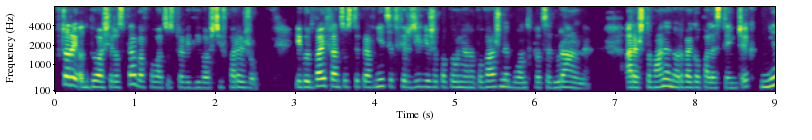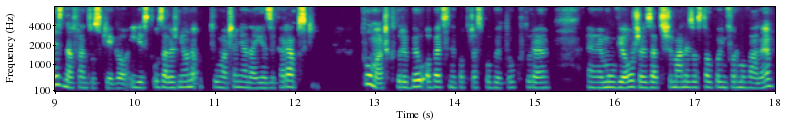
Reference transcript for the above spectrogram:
Wczoraj odbyła się rozprawa w Pałacu Sprawiedliwości w Paryżu. Jego dwaj francuscy prawnicy twierdzili, że popełniono poważny błąd proceduralny. Aresztowany Norwego-Palestyńczyk nie zna francuskiego i jest uzależniony od tłumaczenia na język arabski. Tłumacz, który był obecny podczas pobytu, które e, mówią, że zatrzymany został poinformowany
